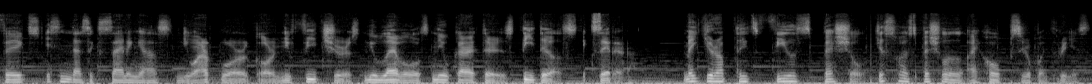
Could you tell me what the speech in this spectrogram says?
fix isn't as exciting as new artwork or new features, new levels, new characters, details, etc. Make your updates feel special, just how special I hope 0.3 is.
